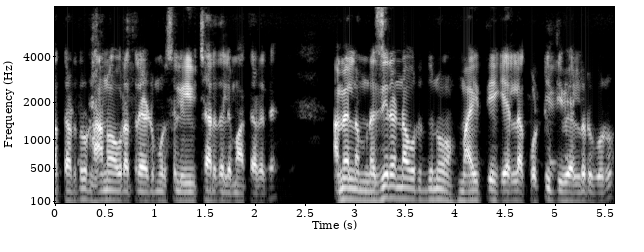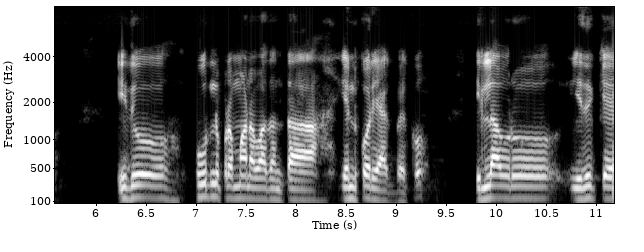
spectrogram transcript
ಮಾತಾಡಿದ್ರು. ನಾನು ಅವ್ರ ಹತ್ರ ಎರಡು ಮೂರು ಸಲ ಈ ವಿಚಾರದಲ್ಲಿ ಮಾತಾಡಿದೆ. ಆಮೇಲೆ ನಮ್ಮ ನಜೀರಣ್ಣ ಅವ್ರದ್ದು ಮಾಹಿತಿಗೆ ಎಲ್ಲ ಕೊಟ್ಟಿದ್ದೀವಿ ಎಲ್ಲರಿಗೂ ಇದು ಪೂರ್ಣ ಪ್ರಮಾಣವಾದಂಥ ಎನ್ಕ್ವೈರಿ ಆಗಬೇಕು. ಇಲ್ಲ ಅವರು ಇದಕ್ಕೆ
